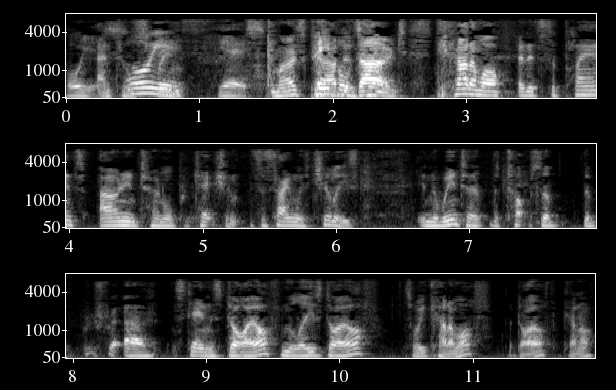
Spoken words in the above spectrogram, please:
Oh, yes. until Oh, spring. yes. Yes. Most people don't. You cut them off, and it's the plant's own internal protection. It's the same with chilies. In the winter, the tops of the uh, stems die off and the leaves die off, so we cut them off. They die off, cut off.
